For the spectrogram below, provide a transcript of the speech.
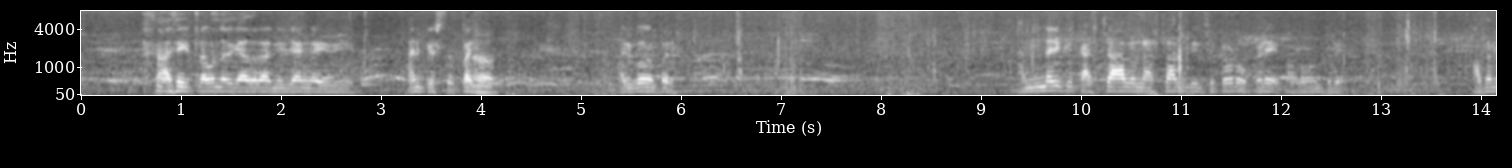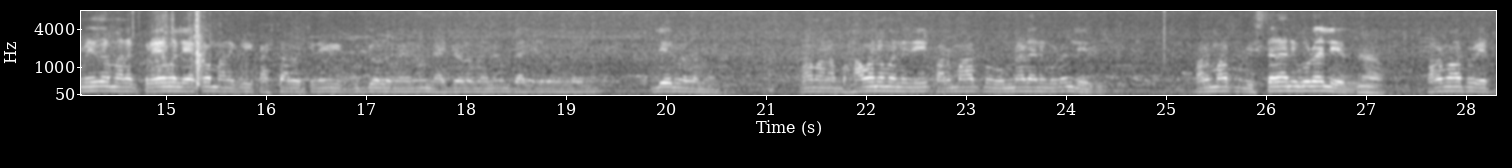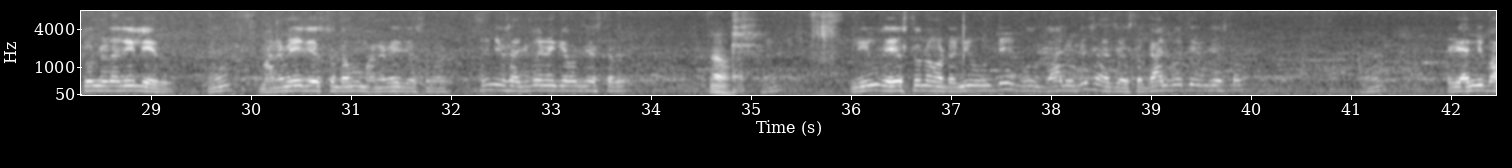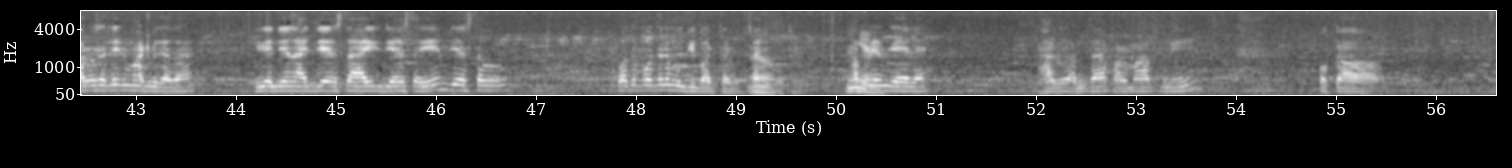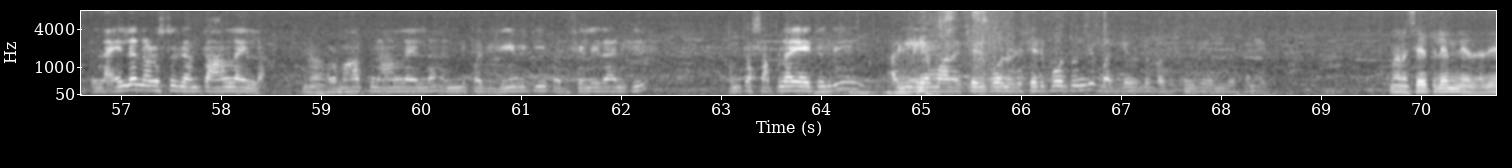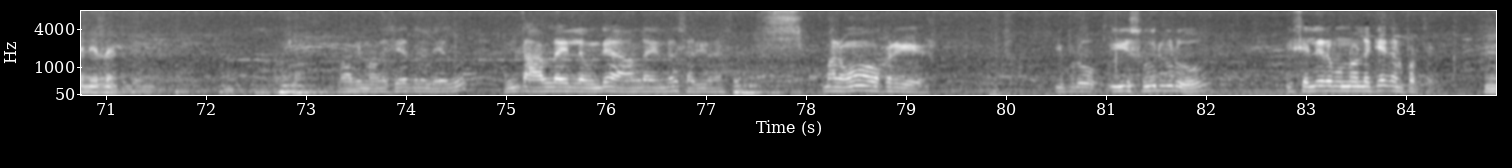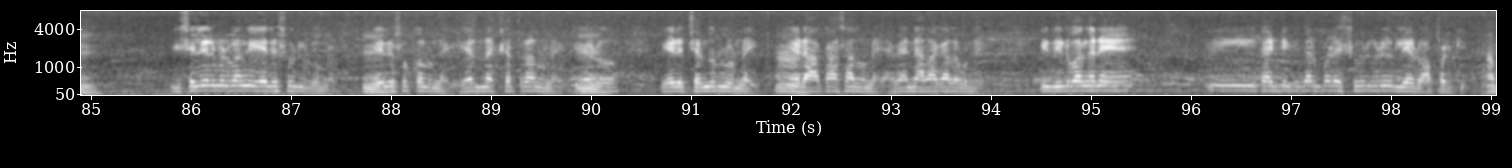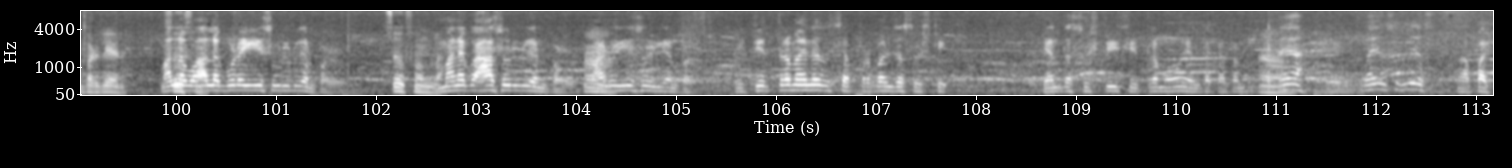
అది ఇట్లా ఉన్నది కదరా నిజంగా ఇది అనిపిస్తుంది. పని. కూడా పని. అందరికీ కష్టాలు నష్టాలు తీర్చేటోడు ఒక్కడే భగవంతుడే. అతని మీద మనకు ప్రేమ లేక మనకి కష్టాలు వచ్చినాయి. గుడ్డోళ్ళమైన నడ్డోళ్ళమైన దళితులమైన లేని వాళ్ళమైన మన భావన అనేది పరమాత్మ ఉన్నాడని కూడా లేదు. పరమాత్ముడు ఇస్తాడని కూడా లేదు. పరమాత్ముడు ఎట్లుండడని లేదు? మనమే చేస్తుంటాము మనమే చేస్తున్నాము అని నీవు చచ్చిపోయినాక ఎవరు చేస్తారు? నీవు చేస్తున్నావు అంట. నీవు ఉంటే నువ్వు గాలి ఉంటే చేస్తావు. గాలి పోతే ఏం చేస్తావు? ఆ? ఇవి అన్ని భరోసా లేని మాటలు కదా. ఇక నేను అది చేస్తా ఇది చేస్తా ఏం చేస్తావు? పోత పోతేనే ముగ్గి పడతాడు చనిపోతాడు. అప్పుడు చేయాలి? అది అంతా పరమాత్మని ఒక లైన్లో నడుస్తుంది అంతా ఆన్లైన్లో. పరమాత్మని ఆన్లైన్లో అన్ని ప్రతి జీవికి ప్రతి శరీరానికి అంత సప్లై అవుతుంది. అది ఏమో చెడిపోయినట్టు చెడిపోతుంది బతికేదంటే బతుకుతుంది ఏం చేస్తుంది మన చేతులు ఏం లేదు అదే నిర్ణయం. మరి మన చేతిలో లేదు. అంత ఆన్లైన్లో ఉంది. ఆన్లైన్లో సరిగా మనము ఒకరి ఇప్పుడు ఈ సూర్యుడు ఈ శరీరం ఉన్న వాళ్ళకే కనపడతాడు. ఈ శరీరం ఇవ్వంగా ఏడు సూర్యుడు ఉన్నాడు. ఏడు సుక్కలు ఉన్నాయి. ఏడు నక్షత్రాలు ఉన్నాయి. ఏడు ఏడు చంద్రులు ఉన్నాయి. ఏడు ఆకాశాలు ఉన్నాయి. అవన్నీ అలాగాలు ఉన్నాయి. ఇది ఇవ్వంగానే ఈ కంటికి కనపడే సూర్యుడు లేడు అప్పటికి. అప్పటికి లేడు. మళ్ళీ వాళ్ళకు కూడా ఈ సూర్యుడు కనపడడు. సూక్ష్మంలో మనకు ఆ సూర్యుడు కనపడడు వాడు ఈ సూర్యుడు కనపడడు. విచిత్రమైన ప్రపంచ సృష్టి. ఎంత సృష్టి చిత్రమో ఎంత కథనో పది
